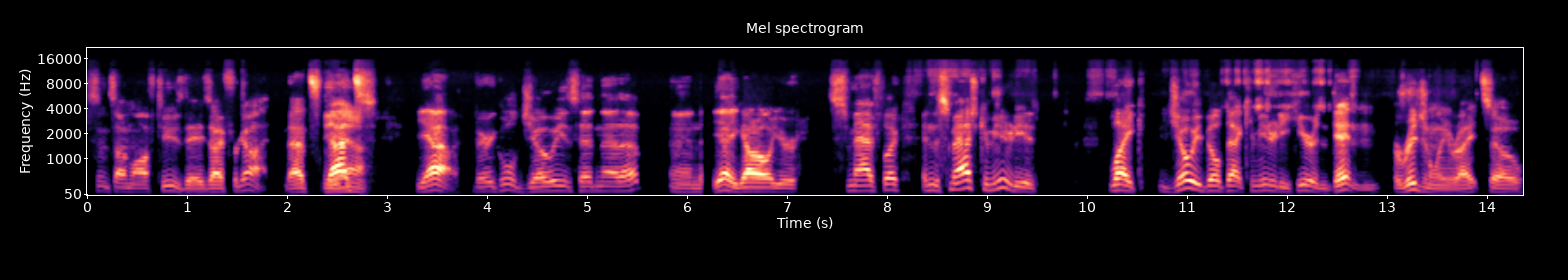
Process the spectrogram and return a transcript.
Since I'm off Tuesdays, I forgot. That's Yeah. that's yeah, very cool. Joey's heading that up, and yeah, you got all your Smash players, and the Smash community is like Joey built that community here in Denton originally, right? So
